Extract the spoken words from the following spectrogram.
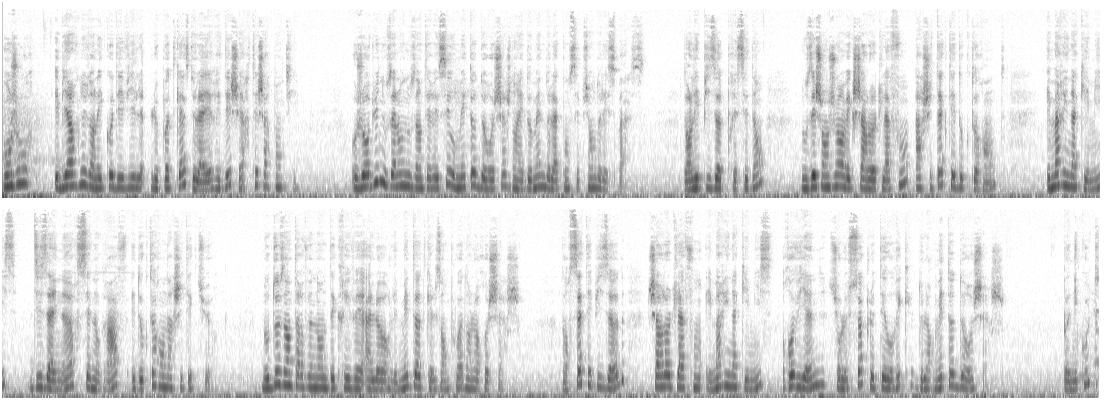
Bonjour et bienvenue dans l'écho des villes, le podcast de la R&D chez Arte Charpentier. Aujourd'hui, nous allons nous intéresser aux méthodes de recherche dans les domaines de la conception de l'espace. Dans l'épisode précédent, nous échangeons avec Charlotte Lafont, architecte et doctorante, et Marina Kémis, designer, scénographe et docteur en architecture. Nos deux intervenantes décrivaient alors les méthodes qu'elles emploient dans leurs recherches. Dans cet épisode, Charlotte Lafont et Marina Kémis reviennent sur le socle théorique de leur méthode de recherche. Bonne écoute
